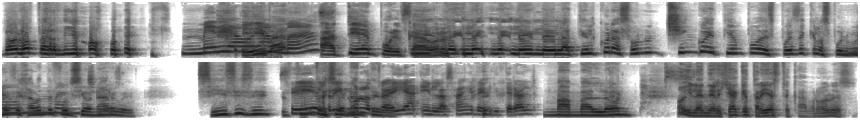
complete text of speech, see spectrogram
No lo perdió, güey. Media hora más. A tiempo el cabrón. Le, latió el corazón un chingo de tiempo después de que los pulmones dejaron de funcionar, güey. Sí, sí, sí. Sí, el ritmo lo traía en la sangre, literal. Mamalón. y la energía que traía este cabrón es.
